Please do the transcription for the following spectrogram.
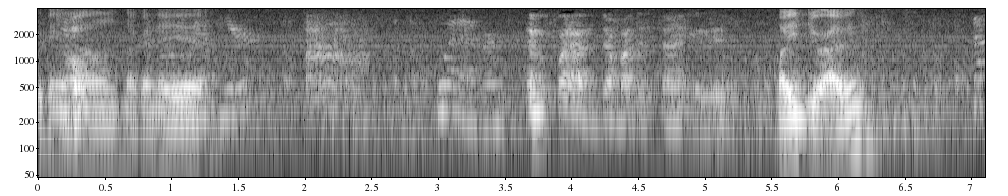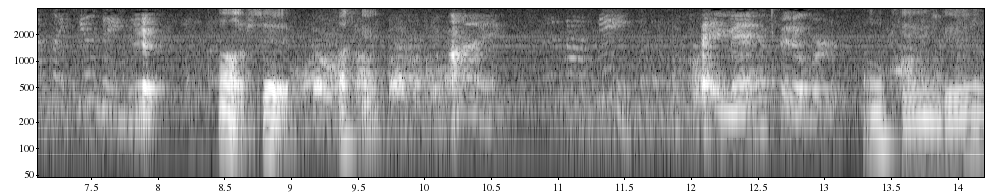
shooting around like an idiot. Whatever. Are you driving? Sounds like Killbane. Yeah. Oh shit. Fuck you. Hey man, fit over. Kidding, dude.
